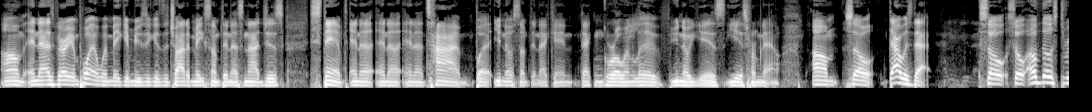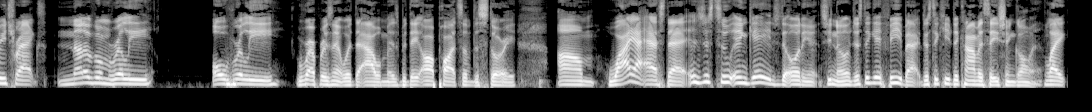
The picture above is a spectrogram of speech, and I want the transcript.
Um, and that's very important when making music is to try to make something that's not just stamped in a in a in a time, but you know something that can that can grow and live, you know, years years from now. Um, so that was that. So so of those three tracks, none of them really overly represent what the album is, but they are parts of the story. Um, why I asked that is just to engage the audience, you know, just to get feedback, just to keep the conversation going. Like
